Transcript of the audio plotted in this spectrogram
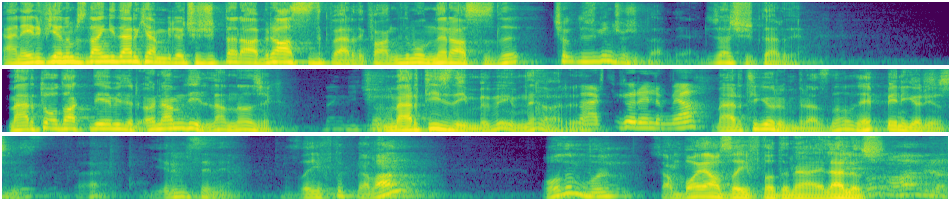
Yani herif yanımızdan giderken bile çocuklar abi rahatsızlık verdik falan dedim oğlum ne rahatsızlığı? Çok düzgün çocuklardı ya. Güzel çocuklardı. Mert'i odaklayabilir. Önemli değil lan ne olacak? Ben geçiyorum. Mert'i izleyin bebeğim ne var? ya? Mert'i görelim ya. Mert'i görün biraz ne oldu? Hep beni görüyorsunuz. Ha? Yerim seni. Zayıflık ne lan? Oğlum bu sen bayağı zayıfladın ha helal olsun. Oğlum abi biraz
